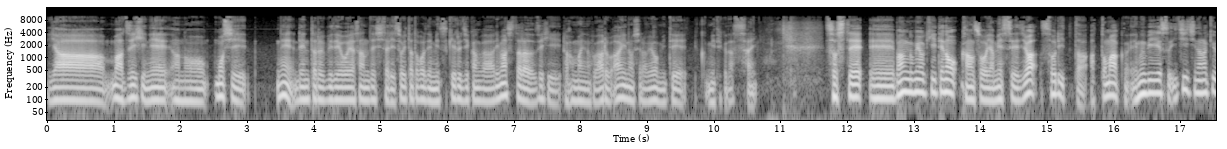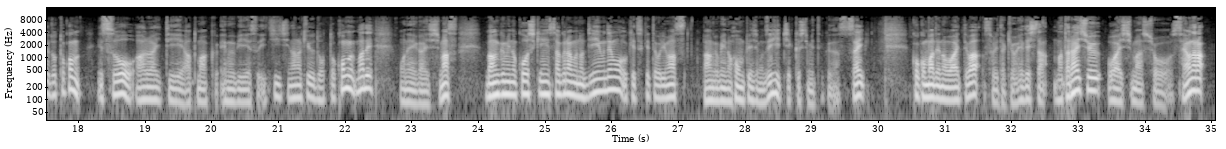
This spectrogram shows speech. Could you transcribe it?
いやー、まあぜひね、あの、もしね、レンタルビデオ屋さんでしたり、そういったところで見つける時間がありましたら、ぜひ、ラフマニノフある愛の調べを見て、見てください。そして、えー、番組を聞いての感想やメッセージは、ソリッタアットマーク mbs1179.com、sorita アットマーク mbs1179.com までお願いします。番組の公式インスタグラムの DM でも受け付けております。番組のホームページもぜひチェックしてみてください。ここまでのお相手は、反田恭平でした。また来週お会いしましょう。さようなら。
